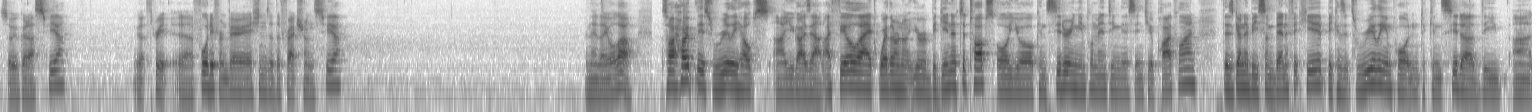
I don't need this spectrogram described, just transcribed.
So we've got our sphere. We've got three, uh, four different variations of the fracture on the sphere. And there they all are. So I hope this really helps uh, you guys out. I feel like whether or not you're a beginner to TOPS or you're considering implementing this into your pipeline, there's going to be some benefit here because it's really important to consider the, uh,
